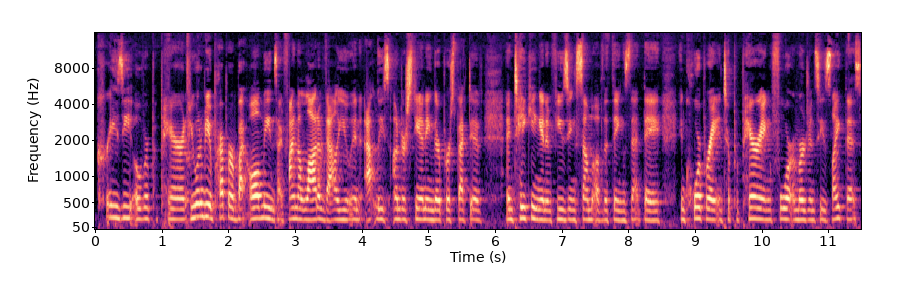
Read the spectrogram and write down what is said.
crazy over prepared. If you want to be a prepper, by all means, I find a lot of value in at least understanding their perspective and taking and infusing some of the things that they incorporate into preparing for emergencies like this.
